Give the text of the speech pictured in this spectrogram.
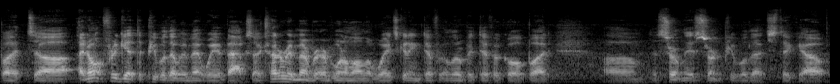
But uh, I don't forget the people that we met way back. So I try to remember everyone along the way. It's getting diff- a little bit difficult, but um, there's certainly certain people that stick out.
